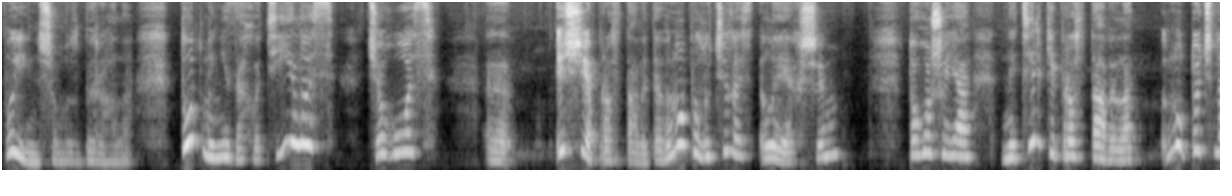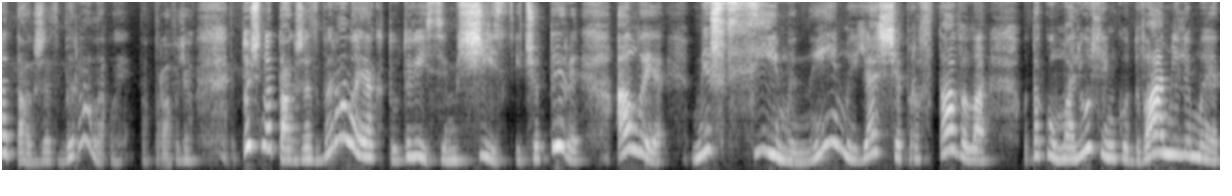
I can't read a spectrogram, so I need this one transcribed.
по-іншому збирала. Тут мені захотілося чогось е, іще проставити. Воно вийшло легшим. Того, що я не тільки проставила, ну точно так же збирала, ой, поправлю, точно так же збирала, як тут 8, 6 і 4, але між всіми ними я ще проставила отаку малюсеньку 2 мм.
